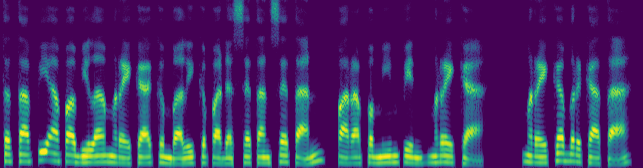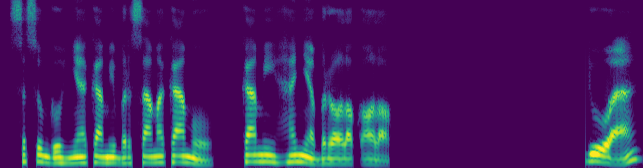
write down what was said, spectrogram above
Tetapi apabila mereka kembali kepada setan-setan, para pemimpin mereka, mereka berkata, sesungguhnya kami bersama kamu, kami hanya berolok-olok. 2.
